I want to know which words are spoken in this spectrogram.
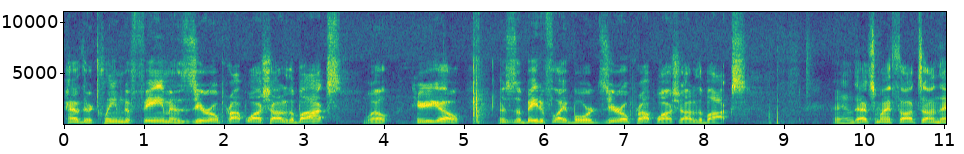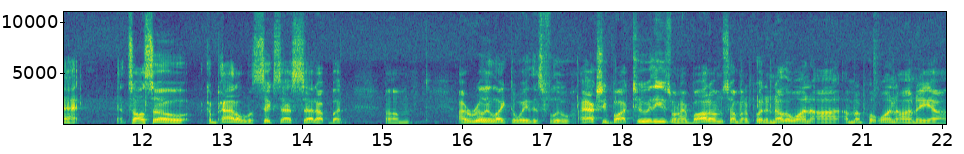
have their claim to fame as zero prop wash out of the box, well, here you go. This is a Betaflight board, zero prop wash out of the box. And that's my thoughts on that. It's also compatible with 6S setup, but um, I really like the way this flew. I actually bought two of these when I bought them, so I'm going to put another one. Uh, I'm going to put one on a uh,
